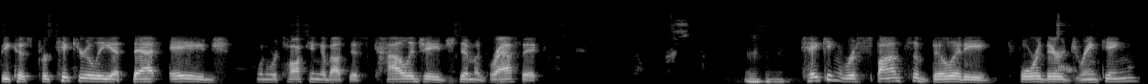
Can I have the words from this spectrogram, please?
because, particularly at that age, when we're talking about this college age demographic, mm-hmm. taking responsibility for their drinking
